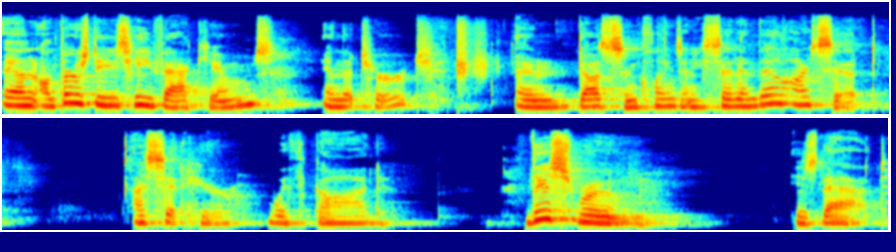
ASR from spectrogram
and on Thursdays, he vacuums in the church and dusts and cleans. And he said, and then I sit. I sit here with God. This room is that.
